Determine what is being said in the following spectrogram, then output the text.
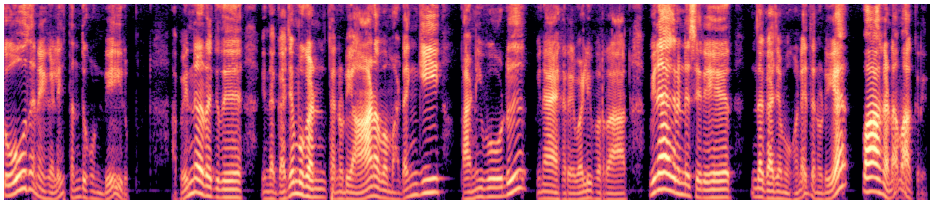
சோதனைகளை தந்து கொண்டே இருப்போம். அப்போ என்ன நடக்குது? இந்த கஜமுகன் தன்னுடைய ஆணவம் அடங்கி பணிவோடு விநாயகரை வழிபடுறார் விநாயகர் என்ன செய்கிறார் இந்த கஜமுகனை தன்னுடைய வாகனமாக்குறார்.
